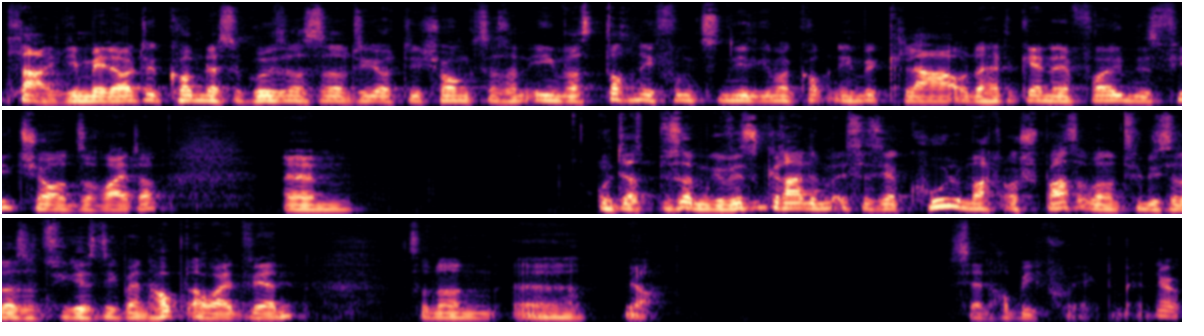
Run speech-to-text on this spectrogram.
klar, je mehr Leute kommen, desto größer ist natürlich auch die Chance, dass dann irgendwas doch nicht funktioniert, jemand kommt nicht mehr klar oder hätte gerne ein folgendes Feature und so weiter. Ähm, Und das bis zu einem gewissen Grad ist das ja cool und macht auch Spaß, aber natürlich soll das natürlich jetzt nicht meine Hauptarbeit werden, sondern äh, ja, ist ja ein Hobbyprojekt im Ende. Ja.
